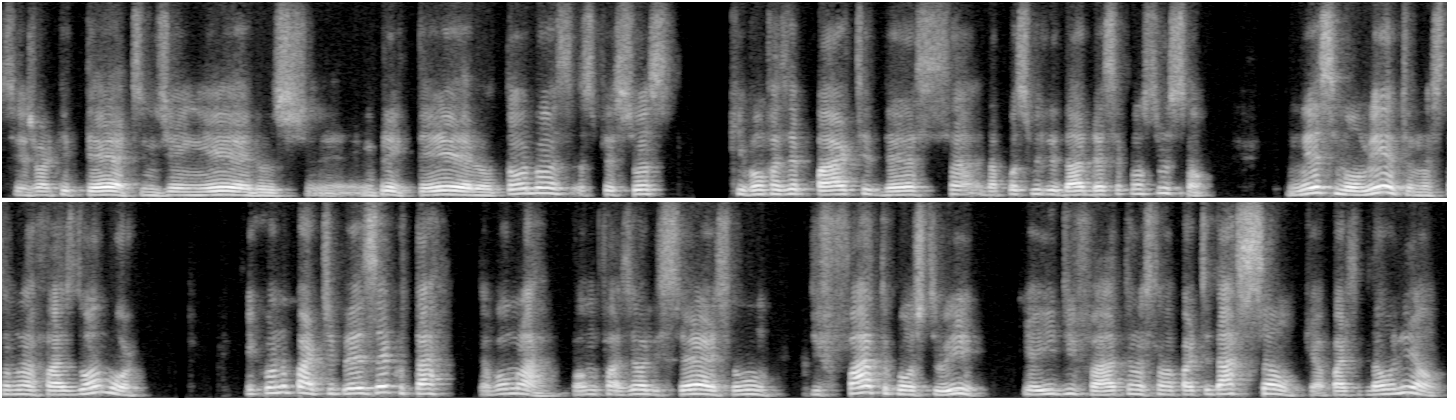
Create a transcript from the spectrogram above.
sejam arquitetos, engenheiros, eh, empreiteiros, todas as pessoas que vão fazer parte dessa da possibilidade dessa construção. Nesse momento, nós estamos na fase do amor. E quando partir para executar, então vamos lá, vamos fazer o alicerce, vamos de fato construir, e aí de fato nós estamos na parte da ação, que é a parte da união.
